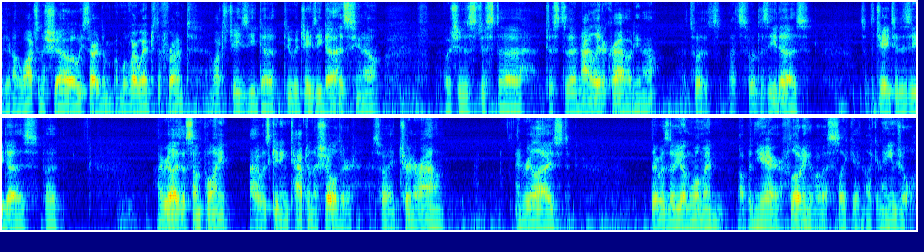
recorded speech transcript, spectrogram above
you know, watching the show. We started to move our way up to the front and watch Jay Z do, do what Jay Z does, you know, which is just uh, just annihilate a crowd, you know. That's what that's what the Z does. That's what the J to the Z does. But I realized at some point I was getting tapped on the shoulder, so I turned around and realized there was a young woman up in the air, floating above us like like an angel,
